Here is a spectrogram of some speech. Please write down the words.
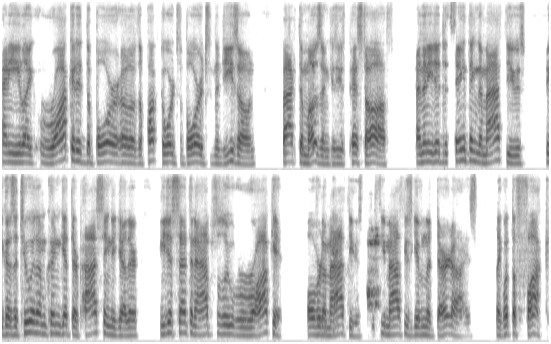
and he like rocketed the board, uh, the puck towards the boards in the D zone back to Muzzin because he was pissed off. And then he did the same thing to Matthews because the two of them couldn't get their passing together. He just sent an absolute rocket over to Matthews. see Matthews give him the dirt eyes. Like, what the fuck?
